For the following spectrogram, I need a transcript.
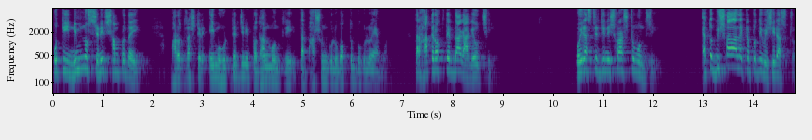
অতি নিম্ন শ্রেণির সাম্প্রদায়িক ভারত রাষ্ট্রের এই মুহূর্তের যিনি প্রধানমন্ত্রী, তার ভাষণগুলো, বক্তব্যগুলো এমন। তার হাতে রক্তের দাগ আগেও ছিল। ওই রাষ্ট্রের যিনি স্বরাষ্ট্রমন্ত্রী, এত বিশাল একটা প্রতিবেশী রাষ্ট্র।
